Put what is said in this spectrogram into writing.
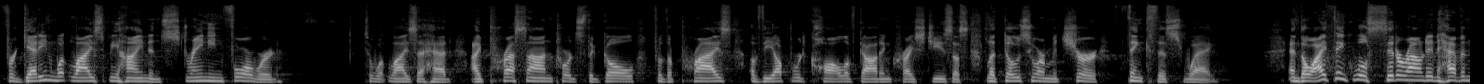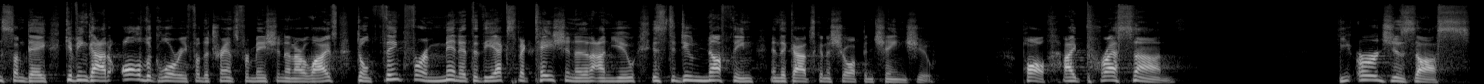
forgetting what lies behind and straining forward to what lies ahead. I press on towards the goal for the prize of the upward call of God in Christ Jesus. Let those who are mature think this way. And though I think we'll sit around in heaven someday giving God all the glory for the transformation in our lives, don't think for a minute that the expectation on you is to do nothing and that God's going to show up and change you. Paul, I press on. He urges us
